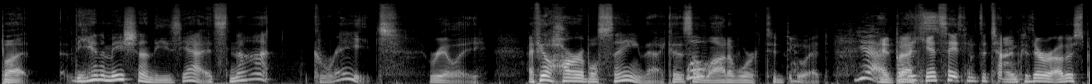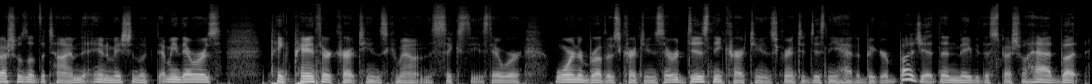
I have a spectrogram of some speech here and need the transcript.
but the animation on these, yeah, it's not great, really. I feel horrible saying that because it's Well, a lot of work to do it. Yeah, And, but, but I can't say it's of the time because there were other specials of the time. The animation looked. I mean, there was Pink Panther cartoons come out in the '60s. There were Warner Brothers cartoons. There were Disney cartoons. Granted, Disney had a bigger budget than maybe the special had, but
